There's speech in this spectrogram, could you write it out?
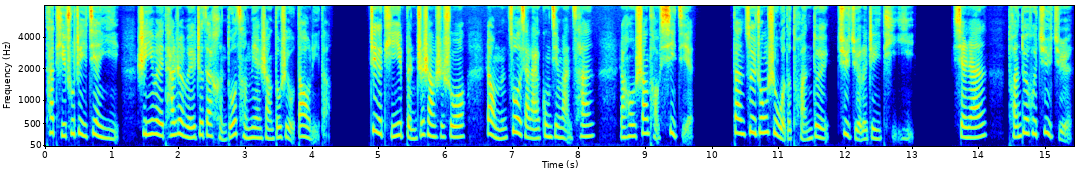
他提出这一建议，是因为他认为这在很多层面上都是有道理的。这个提议本质上是说，让我们坐下来共进晚餐，然后商讨细节。但最终是我的团队拒绝了这一提议。显然，团队会拒绝，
